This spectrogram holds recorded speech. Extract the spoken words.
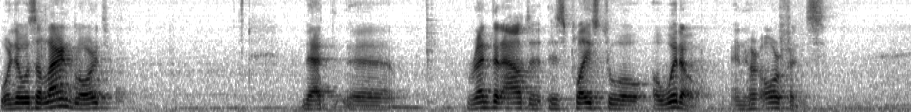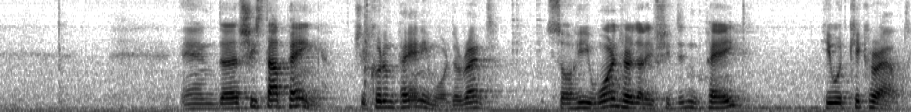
where there was a landlord that uh, rented out his place to a, a, widow and her orphans. And uh, she stopped paying. She couldn't pay anymore, the rent. So he warned her that if she didn't pay, he would kick her out.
